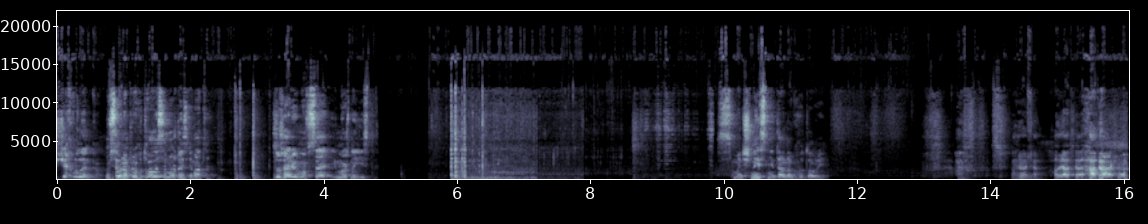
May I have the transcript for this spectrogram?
Ще хвилинка. Ну все, вони приготувалися, можна знімати. Дожарюємо все і можна їсти. Смачний сніданок готовий. Гаряча, гаряча, гаряча.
